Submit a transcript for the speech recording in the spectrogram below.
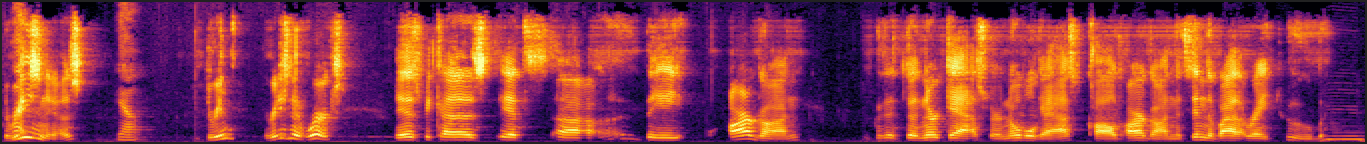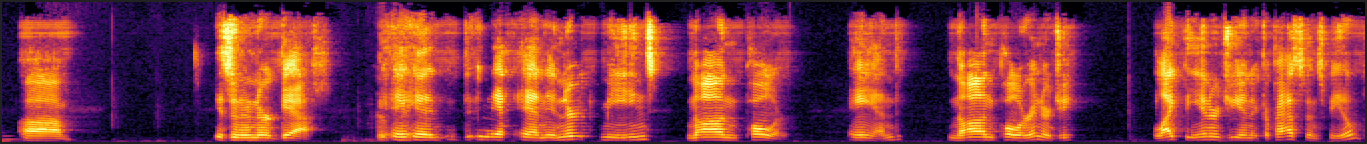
The Right. reason is yeah. the, re- the reason it works is because it's uh, the argon, the, the inert gas or noble gas called argon that's in the violet ray tube, um, is an inert gas. Okay. And, and inert means non-polar. And non-polar energy, like the energy in a capacitance field,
